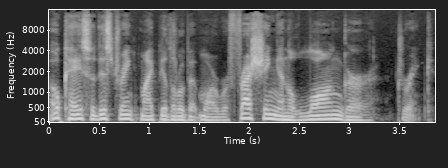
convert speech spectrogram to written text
Okay, so this drink might be a little bit more refreshing and a longer drink.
